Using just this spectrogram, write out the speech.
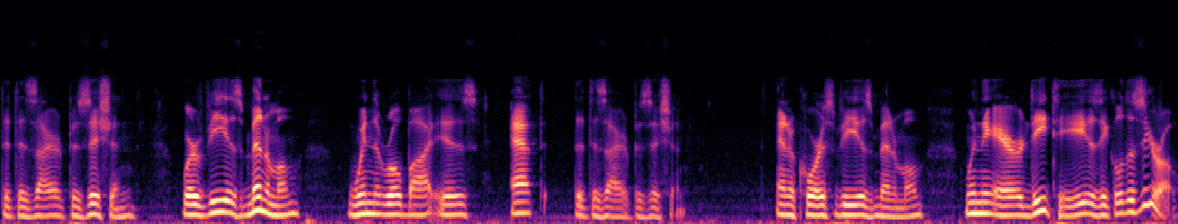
the desired position, where V is minimum when the robot is at the desired position. And of course, V is minimum when the error dt is equal to 0.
